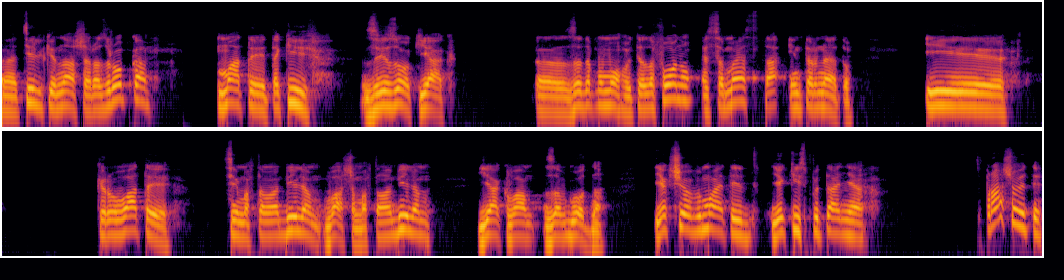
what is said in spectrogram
е, тільки наша розробка. Мати такий зв'язок, як е, за допомогою телефону, смс та інтернету. І керувати цим автомобілем, вашим автомобілем, як вам завгодно. Якщо ви маєте якісь питання, спрашуйте.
